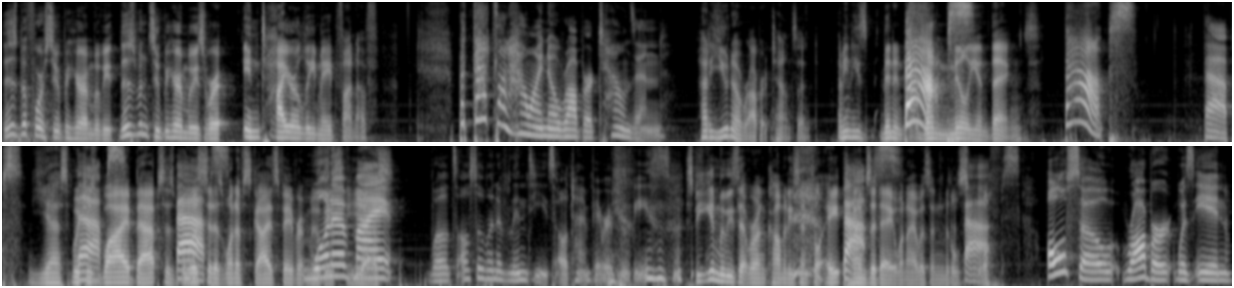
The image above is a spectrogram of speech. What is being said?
This is before superhero movies. This is when superhero movies were entirely made fun of. But that's not how I know Robert Townsend. How do you know Robert Townsend? I mean, he's been in Baps. one million things. Baps. Baps. Yes, which Baps. is why Baps is Baps. listed as one of Skye's favorite movies. One of my. Yes. Well, it's also one of Lindsay's all-time favorite movies. Speaking of movies that were on Comedy Central eight times a day when I was in middle school. Baps. Also, Robert was in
